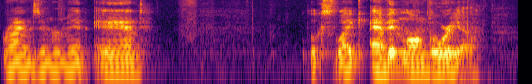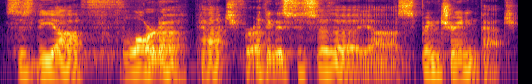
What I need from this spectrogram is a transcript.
Ryan Zimmerman and looks like Evan Longoria. This is the uh, Florida patch for, I think this is a uh, spring training patch.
